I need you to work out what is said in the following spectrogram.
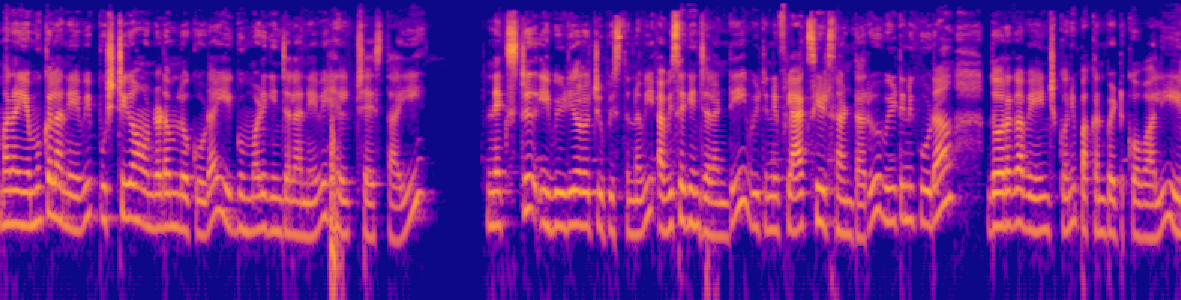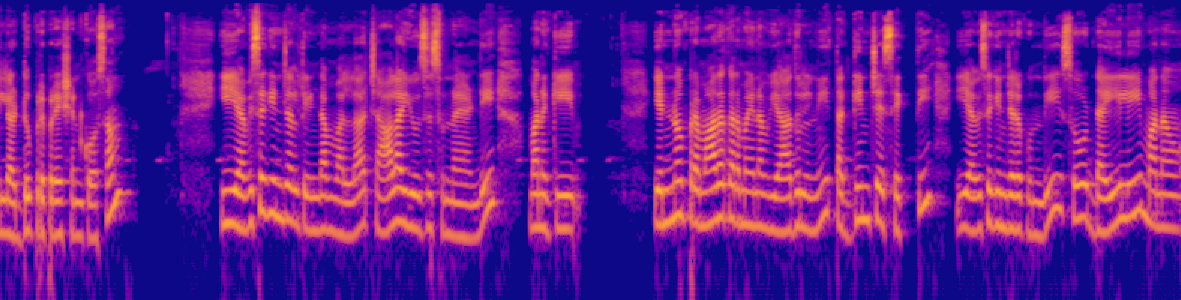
మన ఎముకలు అనేవి పుష్టిగా ఉండడంలో కూడా ఈ గుమ్మడి గింజలు అనేవి హెల్ప్ చేస్తాయి. నెక్స్ట్ ఈ వీడియోలో చూపిస్తున్నవి అవిసె గింజలండి. వీటిని ఫ్లాక్ సీడ్స్ అంటారు. వీటిని కూడా దోరగా వేయించుకొని పక్కన పెట్టుకోవాలి ఈ లడ్డు ప్రిపరేషన్ కోసం. ఈ అవిసె గింజలు తినడం వల్ల చాలా యూజెస్ ఉన్నాయండి. మనకి ఎన్నో ప్రమాదకరమైన వ్యాధుల్ని తగ్గించే శక్తి ఈ అవిసె గింజలకు ఉంది. సో డైలీ మనం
